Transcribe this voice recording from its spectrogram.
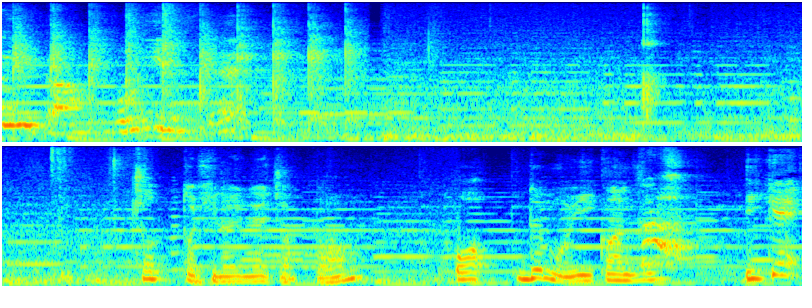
ギー。かボギーですね。ちょっと左出ちゃった？おでもいい感じ。いけ！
